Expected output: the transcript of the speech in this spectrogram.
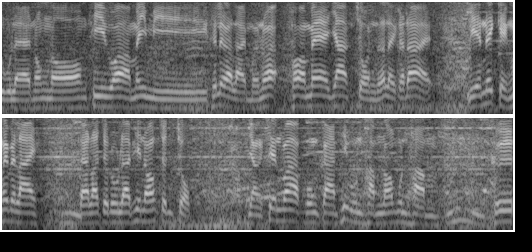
ดูแลน้องๆ ที่ว่าไม่มีเขาเรียกอะไรเหมือนว่า พ่อแม่ยากจนหรืออะไรก็ได้ เรียนไม่เก่งไม่เป็นไร แต่เราจะดูแลพี่น้องจนจบ อย่างเช่นว่าโครงการพี่บุญธรรมน้องบุญธรรม คือ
